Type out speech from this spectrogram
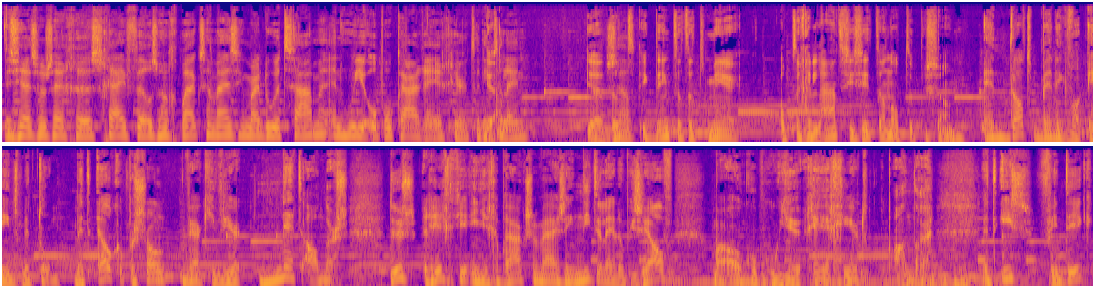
Dus jij zou zeggen, schrijf wel zo'n gebruiksaanwijzing... maar doe het samen en hoe je op elkaar reageert. En niet ja. alleen Ja, dat, ik denk dat het meer op de relatie zit dan op de persoon. En dat ben ik wel eens met Tom. Met elke persoon werk je weer net anders. Dus richt je in je gebruiksaanwijzing niet alleen op jezelf... maar ook op hoe je reageert op anderen. Het is, vind ik,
